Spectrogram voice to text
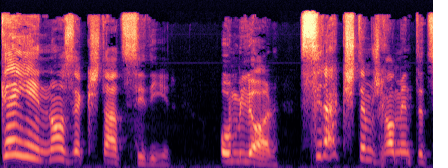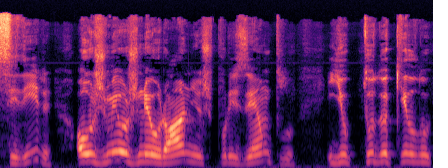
quem em nós é que está a decidir? Ou melhor, será que estamos realmente a decidir? Ou os meus neurónios, por exemplo, e o, tudo, aquilo,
